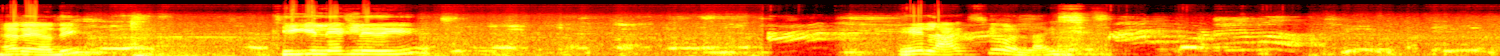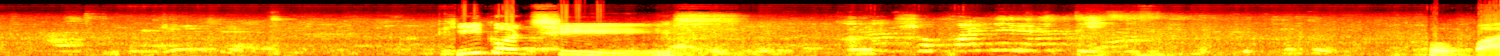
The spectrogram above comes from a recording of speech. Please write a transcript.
হ্যাঁ রে অদি কি কি লিখলি দেখি? এ লাগছে ওর, লাগছে। কি করছিস? সোপাতে রাখছি। খোপা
